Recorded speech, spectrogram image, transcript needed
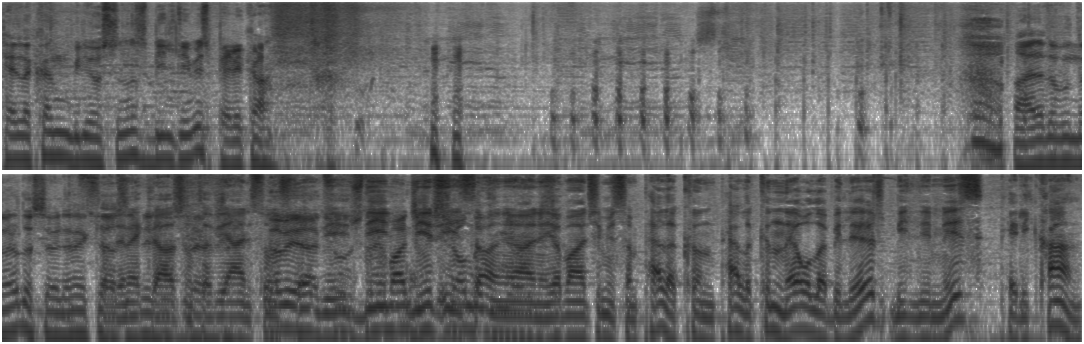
Pelican biliyorsunuz bildiğimiz pelikan. Arada bunları da söylemek, lazım. Demek lazım tabii yani sonuçta, Tabii yani, bir, sonuçta bir misyonda insan yani yabancı bir insan. Pelican, pelican ne olabilir? Bildiğimiz pelikan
